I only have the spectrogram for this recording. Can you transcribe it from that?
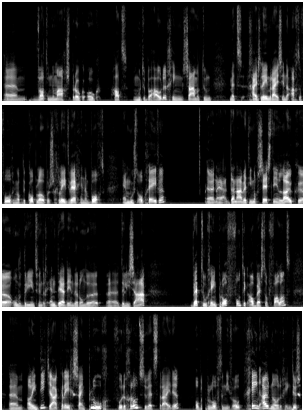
Ehm, wat hij normaal gesproken ook had moeten behouden. Ging samen toen met Gijs Leemreis in de achtervolging op de koplopers. Gleed weg in een bocht en moest opgeven. Eh, nou ja, daarna werd hij nog zesde in Luik eh, onder 23 en derde in de ronde eh, de Lizaar. Werd toen geen prof, vond ik al best opvallend. Ehm, alleen dit jaar kreeg zijn ploeg voor de grootste wedstrijden op het belofte niveau geen uitnodiging. Dus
